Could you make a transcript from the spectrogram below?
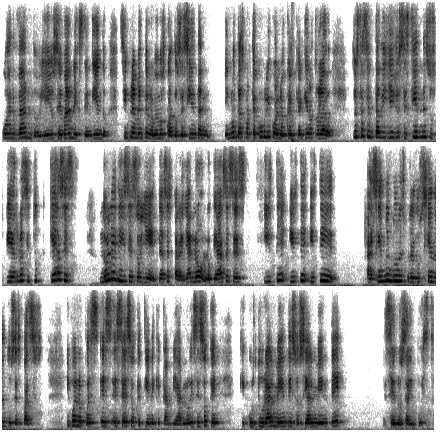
guardando y ellos se van extendiendo. Simplemente lo vemos cuando se sientan en un transporte público o en cualquier otro lado. Tú estás sentada y ellos extienden sus piernas y tú, ¿qué haces? No le dices, oye, te haces para allá, no, lo que haces es irte, irte, irte haciendo, no reduciendo en tus espacios. Y bueno, pues es, eso que tiene que cambiar, ¿no? Es eso que, que culturalmente y socialmente se nos ha impuesto.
